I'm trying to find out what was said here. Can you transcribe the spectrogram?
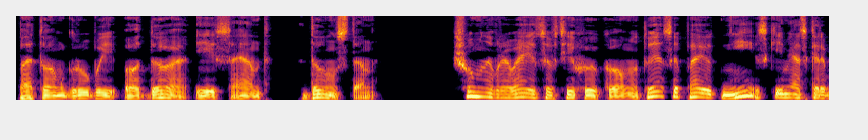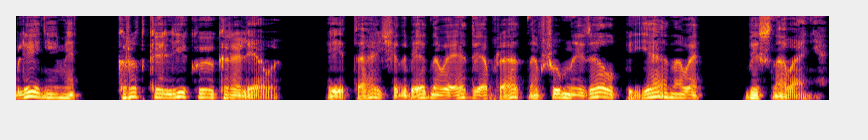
Потом грубый Одо и Сент-Дунстон шумно врываются в тихую комнату и осыпают низкими оскорблениями кротколикую королеву и тащат бедного Эдви обратно в шумный зал пьяного беснования.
